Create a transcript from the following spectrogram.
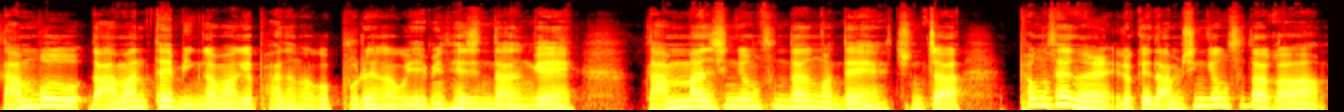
남보, 남한테 민감하게 반응하고 불행하고 예민해진다는 게 남만 신경 쓴다는 건데 진짜 평생을 이렇게 남 신경 쓰다가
